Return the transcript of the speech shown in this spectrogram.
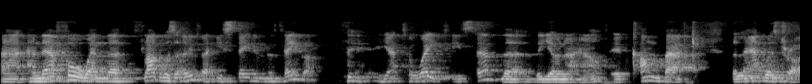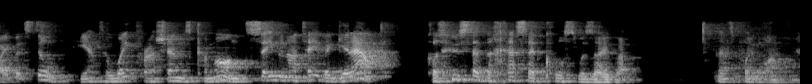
Uh, and therefore, when the flood was over, he stayed in the teva. he had to wait. He sent the, the Yonah out. It come back. The land was dry, but still, he had to wait for Hashem's command. Same in our teva, get out. Because who said the chesed course was over? That's point one.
